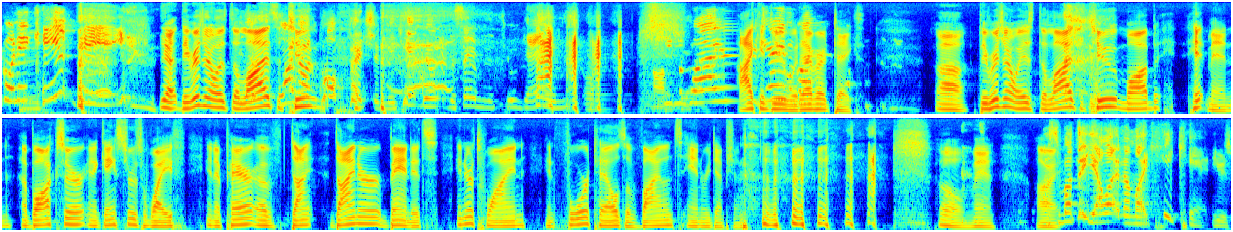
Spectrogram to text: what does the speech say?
there going, it can't be. Yeah, the original is the lives of One two. on Pulp Fiction. You can't do it the same as the two games. Or, Steve McGuire. I can Jerry do whatever it takes. Uh, the original is the lives of two mob hitmen, a boxer and a gangster's wife, and a pair of di- diner bandits intertwine in four tales of violence and redemption. oh man! All I right. was about to yell it, and I'm like, he can't use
